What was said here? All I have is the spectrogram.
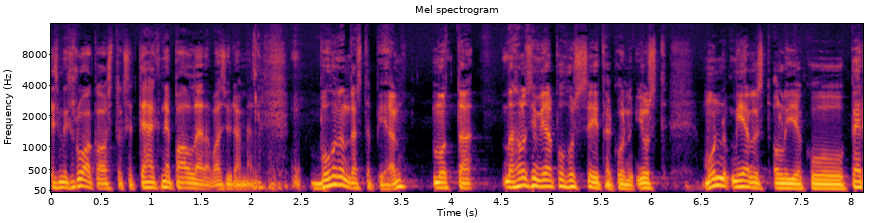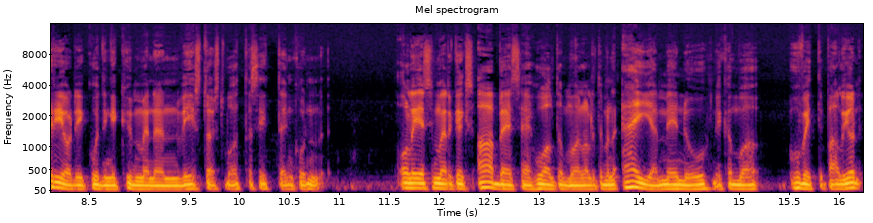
Esimerkiksi ruokaostokset, tehdäänkö ne palleilla vai sydämellä? Puhutaan tästä pian, mutta mä haluaisin vielä puhua siitä, kun just mun mielestä oli joku periodi kuitenkin 10-15 vuotta sitten, kun oli esimerkiksi ABC-huoltamoilla oli tämmöinen äijämenu, mikä mua huvitti paljon.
